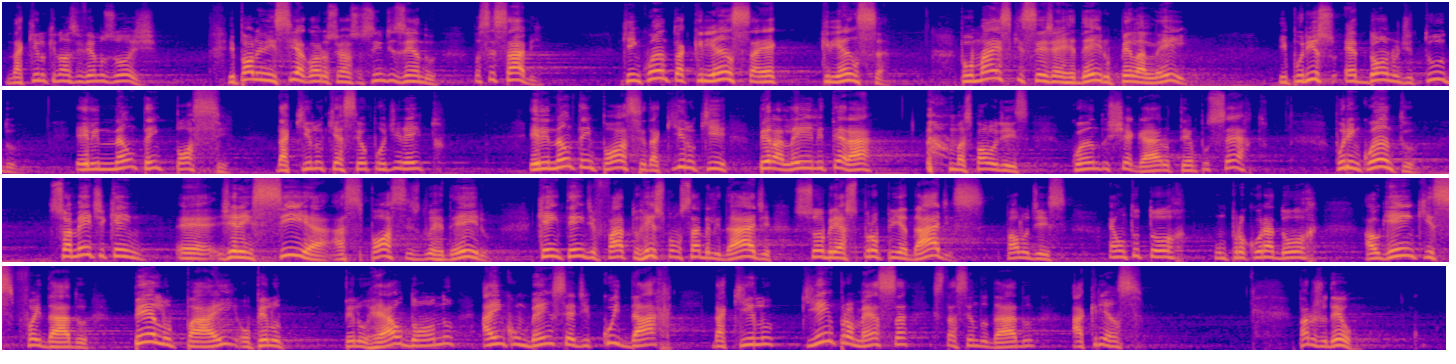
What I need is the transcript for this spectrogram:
naquilo que nós vivemos hoje. E Paulo inicia agora o seu raciocínio dizendo: Você sabe que enquanto a criança é criança, por mais que seja herdeiro pela lei, e por isso é dono de tudo, ele não tem posse daquilo que é seu por direito. Ele não tem posse daquilo que pela lei ele terá. Mas Paulo diz: quando chegar o tempo certo. Por enquanto, Somente quem é, gerencia as posses do herdeiro, quem tem de fato responsabilidade sobre as propriedades, Paulo diz, é um tutor, um procurador, alguém que foi dado pelo pai ou pelo, pelo real dono a incumbência de cuidar daquilo que em promessa está sendo dado à criança. Para o judeu,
